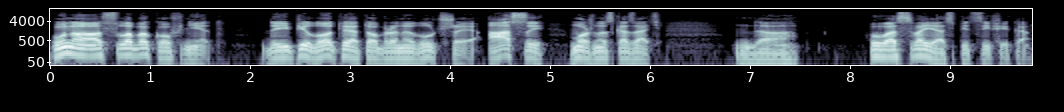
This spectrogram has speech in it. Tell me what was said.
У нас слабаков нет. Да и пилоты отобраны лучшие. Асы, можно сказать. Да, у вас своя специфика.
